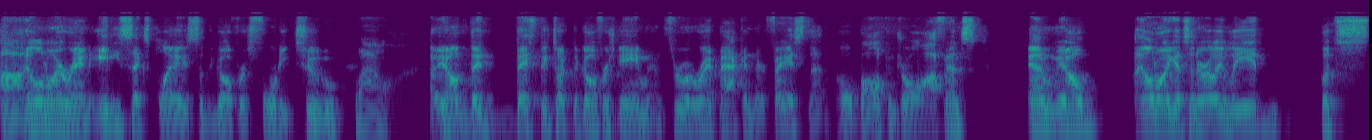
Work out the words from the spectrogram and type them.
Uh, Illinois ran 86 plays to the Gophers 42. Wow. Uh, you know, they basically took the Gophers game and threw it right back in their face, that whole ball control offense. And, you know, Illinois gets an early lead, puts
